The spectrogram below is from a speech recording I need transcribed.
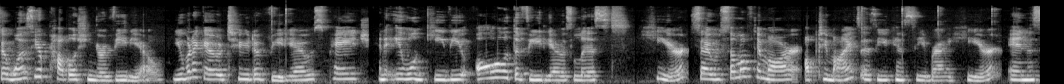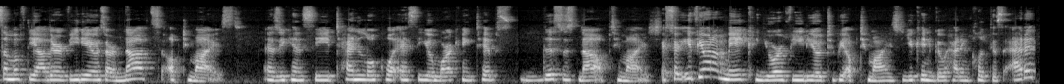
So once you're publishing your video, you want to go to the videos page and it will give you all the videos lists here. So some of them are optimized as you can see right here and some of the other videos are not optimized. As you can see, 10 local SEO marketing tips. This is not optimized. So if you want to make your video to be optimized, you can go ahead and click this edit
